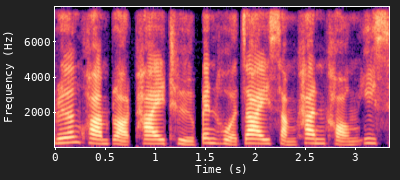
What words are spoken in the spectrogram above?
เรื่องความปลอดภัยถือเป็นหัวใจสำคัญของ EC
